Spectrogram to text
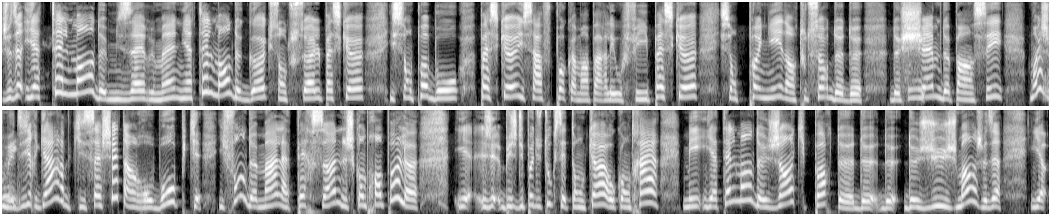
Je veux dire, il y a tellement de misère humaine, il y a tellement de gars qui sont tout seuls parce que ils sont pas beaux, parce que ils savent pas comment parler aux filles, parce que ils sont pognés dans toutes sortes de de, de schèmes de pensée. Moi, je me dis, regarde, qu'ils s'achètent un robot puis qu'ils font de mal à personne. Je comprends pas le. Je, je dis pas du tout que c'est ton cas, au contraire, mais il y a tellement de gens qui portent de, de, de, de jugement. Je veux dire, il y a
